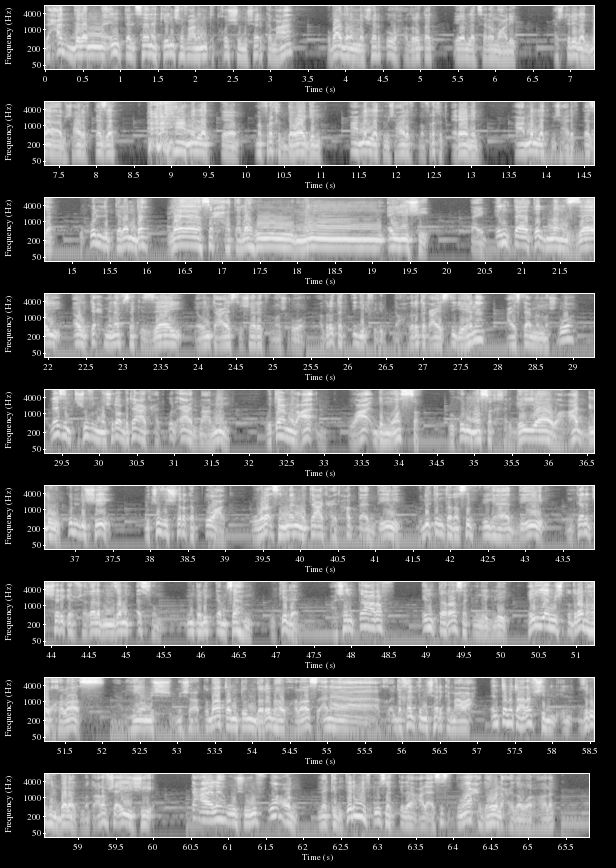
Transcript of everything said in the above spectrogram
لحد لما انت لسانك ينشف على ان انت تخش مشاركة معاه وبعد لما تشاركه وحضرتك يقول لك سلام عليكم. هشتري لك بقى مش عارف كذا هعمل لك مفرخة دواجن هعمل لك مش عارف مفرخة ارانب هعمل لك مش عارف كذا. وكل الكلام ده لا صحة له من أي شيء. طيب أنت تضمن إزاي أو تحمي نفسك إزاي لو أنت عايز تشارك في مشروع؟ حضرتك تيجي الفلبين لو حضرتك عايز تيجي هنا عايز تعمل مشروع لازم تشوف المشروع بتاعك هتكون قاعد مع مين وتعمل عقد وعقد موثق ويكون موثق خارجية وعدل وكل شيء. وتشوف الشركة بتوعك ورأس المال بتاعك هيتحط قد إيه وليك أنت نصيب فيها قد إيه. وإن كانت الشركة شغالة بنظام الأسهم أنت ليك كام سهم؟ وكده. عشان تعرف أنت رأسك من رجليك. هي مش تضربها وخلاص. يعني هي مش مش اعتباطا تقوم ضاربها وخلاص. أنا دخلت مشاركة مع واحد. انت ما تعرفش ظروف البلد ما تعرفش أي شيء. تعالى وشوف واقعد لكن ترمي فلوسك كده على أساس إن واحد هو اللي هيدورها لك.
